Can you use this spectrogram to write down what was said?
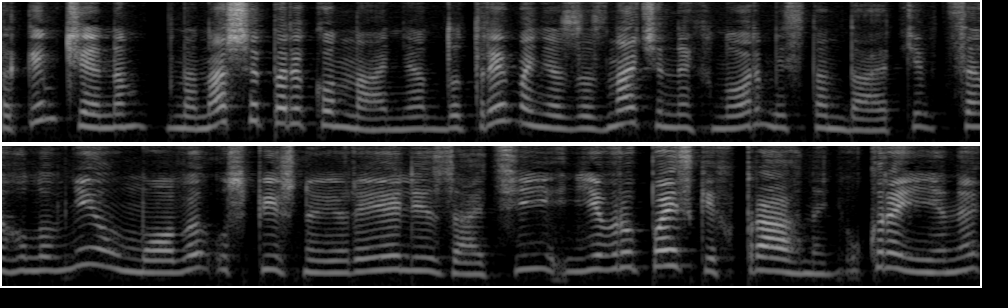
Таким чином, на наше переконання, дотримання зазначених норм і стандартів це головні умови успішної реалізації європейських прагнень України,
